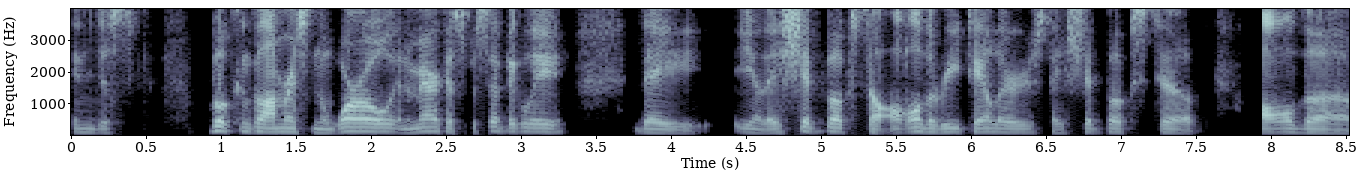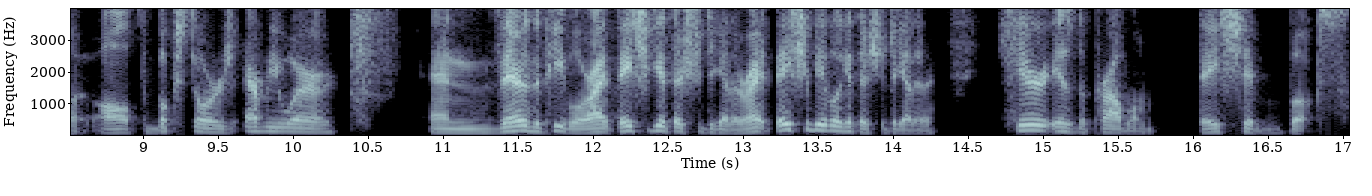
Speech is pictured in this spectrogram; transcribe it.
in just book conglomerates in the world in America specifically. They you know they ship books to all the retailers. They ship books to all the all the bookstores everywhere and they're the people, right? They should get their shit together, right? They should be able to get their shit together. Here is the problem: they ship books.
